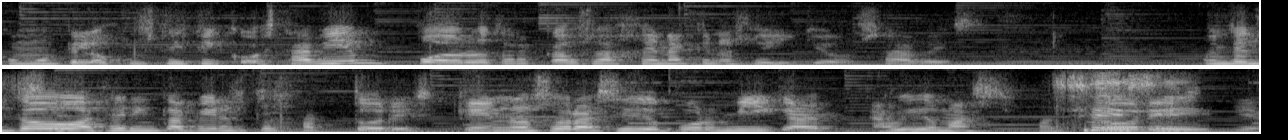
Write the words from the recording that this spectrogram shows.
como que lo justifico. Está bien por otra causa ajena que no soy yo, ¿sabes? Intento Sí. hacer hincapié en estos factores, que no solo ha sido por mí, que ha, ha habido más factores. sí. y-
